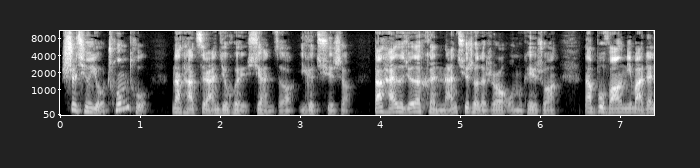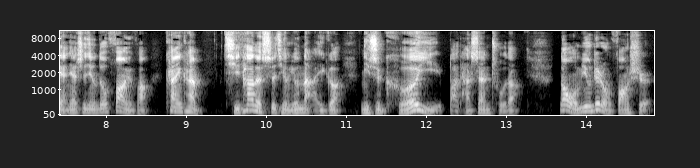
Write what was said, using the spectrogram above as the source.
事情有冲突，那他自然就会选择一个取舍。当孩子觉得很难取舍的时候，我们可以说，那不妨你把这两件事情都放一放，看一看其他的事情有哪一个你是可以把它删除的。那我们用这种方式，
